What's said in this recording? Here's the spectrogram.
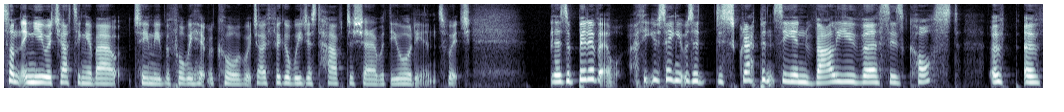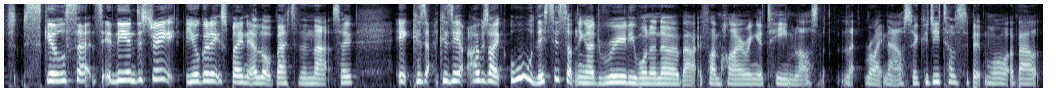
something you were chatting about to me before we hit record, which I figure we just have to share with the audience, which there's a bit of, I think you're saying it was a discrepancy in value versus cost of, of skill sets in the industry. You're going to explain it a lot better than that. So, it because because I was like, oh, this is something I'd really want to know about if I'm hiring a team last right now. So, could you tell us a bit more about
